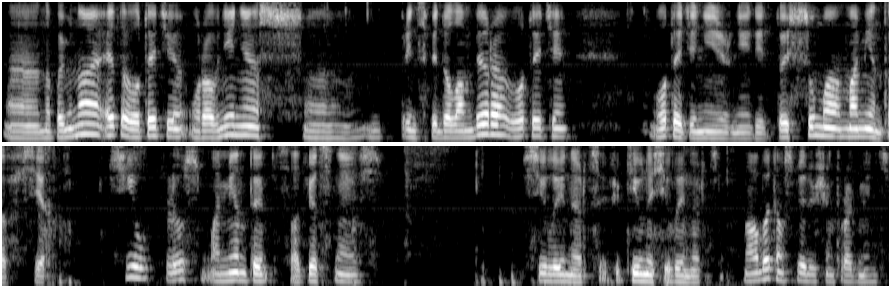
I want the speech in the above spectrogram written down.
напоминаю, это вот эти уравнения с э, в принципе Даламбера. Вот эти, вот эти нижние. То есть сумма моментов всех сил плюс моменты, соответственно, силы инерции, эффективной силы инерции. Но об этом в следующем фрагменте.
